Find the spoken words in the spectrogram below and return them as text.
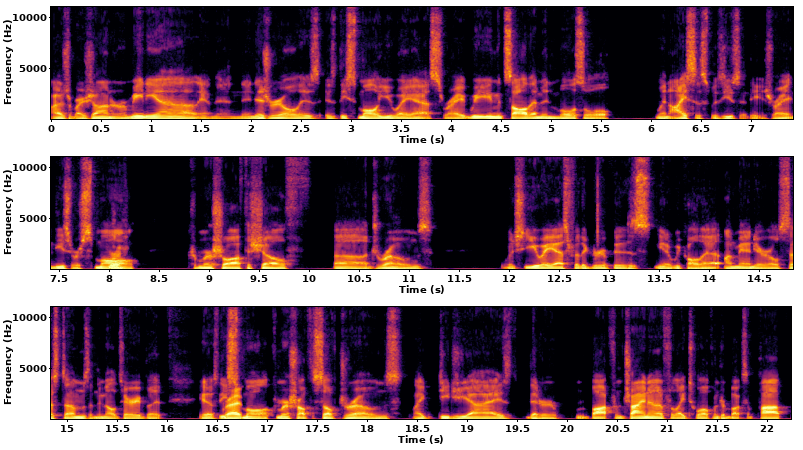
Azerbaijan or Armenia, and then in Israel is is the small UAS, right? We even saw them in Mosul when ISIS was using these, right? And these were small, right. commercial off the shelf uh, drones which UAS for the group is, you know, we call that unmanned aerial systems in the military, but you know, it's these right. small commercial off the shelf drones like DJIs that are bought from China for like twelve hundred bucks a pop,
